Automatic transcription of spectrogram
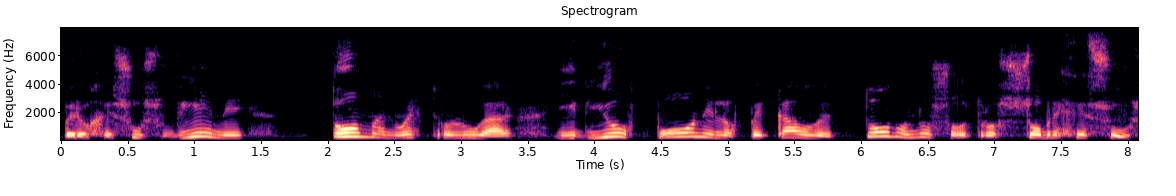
pero Jesús viene toma nuestro lugar y Dios pone los pecados de todos nosotros sobre Jesús.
